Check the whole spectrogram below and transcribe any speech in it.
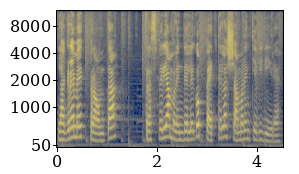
La crema è pronta, trasferiamola in delle coppette e lasciamola intiepidire.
